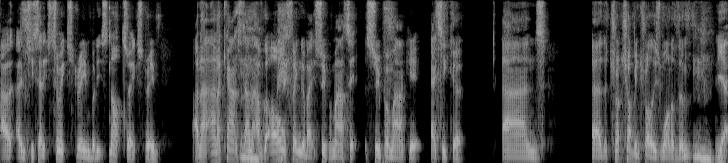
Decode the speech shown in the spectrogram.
I, and she said it's too extreme, but it's not too extreme. And I, and I can't stand it. I've got a whole thing about supermarket supermarket etiquette, and uh, the tr- shopping trolley is one of them. Yeah.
